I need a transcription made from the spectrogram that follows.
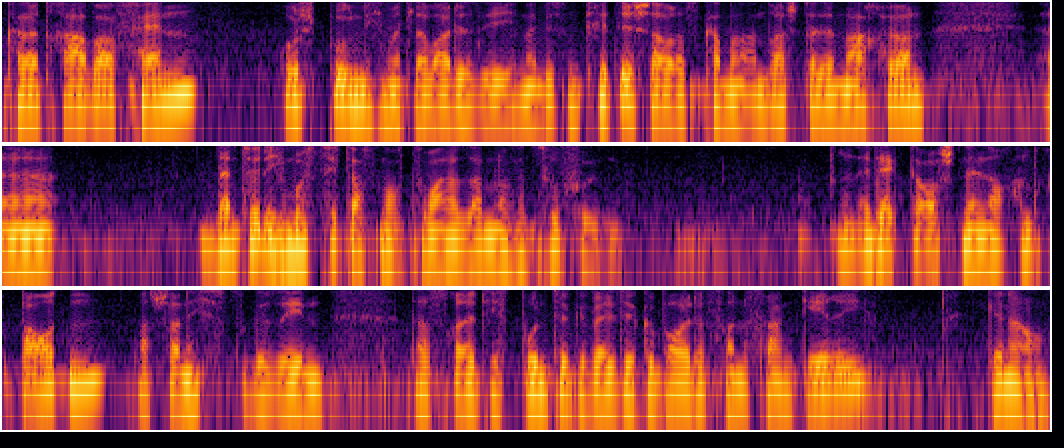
Calatrava-Fan ursprünglich. Mittlerweile sehe ich ihn ein bisschen kritischer, aber das kann man an anderer Stelle nachhören. Äh, natürlich musste ich das noch zu meiner Sammlung hinzufügen. Und entdeckte auch schnell noch andere Bauten. Wahrscheinlich hast du gesehen, das relativ bunte gewählte Gebäude von Frank Gehry. Genau,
